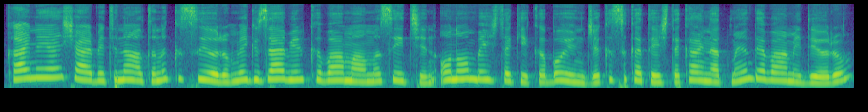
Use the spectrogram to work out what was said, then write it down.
Kaynayan şerbetin altını kısıyorum ve güzel bir kıvam alması için 10-15 dakika boyunca kısık ateşte kaynatmaya devam ediyorum.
